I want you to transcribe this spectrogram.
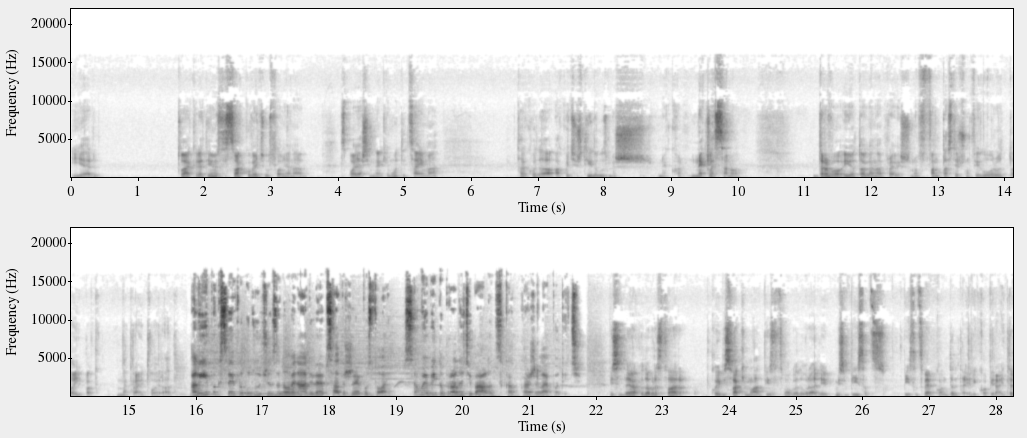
Jer tvoja kreativnost je svako već uslovljena spoljašnjim nekim uticajima, tako da ako ćeš ti da uzmeš neko neklesano drvo i od toga napraviš ono, fantastičnu figuru, to je ipak na kraju tvoj rad. Ali ipak svetla budućnost za nove nade web sadržaje postoji. Samo je bitno pronaći balans, kako kaže Lepotić. Mislim da je jako dobra stvar koji bi svaki mlad pisac mogao da uradi, mislim pisac, pisac web kontenta ili copywriter,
